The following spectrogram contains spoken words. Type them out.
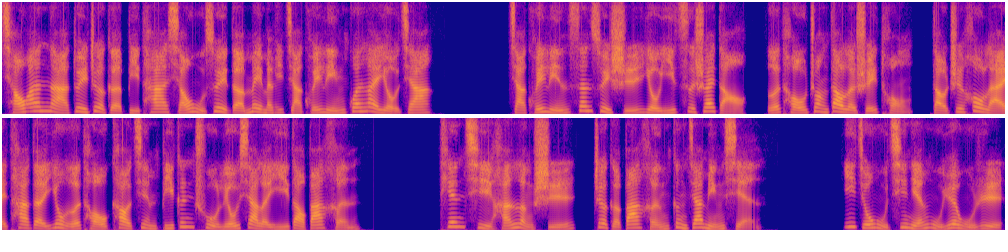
乔安娜对这个比她小五岁的妹妹贾奎琳关爱有加。贾奎琳三岁时有一次摔倒，额头撞到了水桶，导致后来她的右额头靠近鼻根处留下了一道疤痕。天气寒冷时，这个疤痕更加明显。一九五七年五月五日，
